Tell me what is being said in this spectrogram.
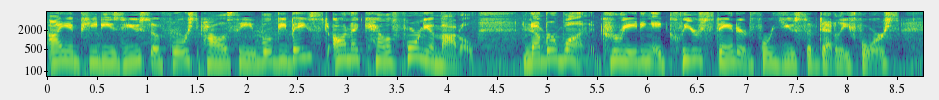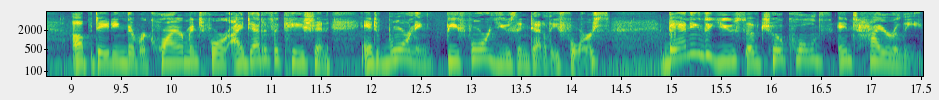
IMPD's use of force policy will be based on a California model. Number one, creating a clear standard for use of deadly force updating the requirement for identification and warning before using deadly force, banning the use of chokeholds entirely,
